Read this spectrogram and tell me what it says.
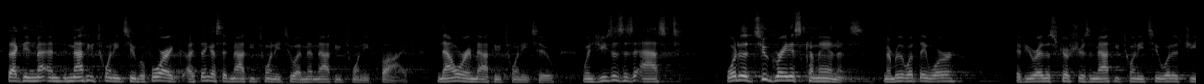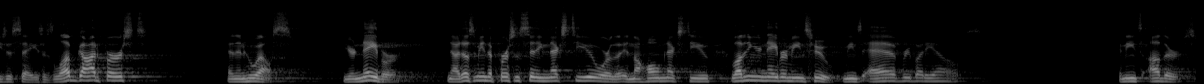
In fact, in, in Matthew 22, before I, I think I said Matthew 22, I meant Matthew 25. Now we're in Matthew 22. When Jesus is asked, What are the two greatest commandments? Remember what they were? If you read the scriptures in Matthew 22, what does Jesus say? He says, Love God first, and then who else? Your neighbor. Now, it doesn't mean the person sitting next to you or the, in the home next to you. Loving your neighbor means who? It means everybody else. It means others,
